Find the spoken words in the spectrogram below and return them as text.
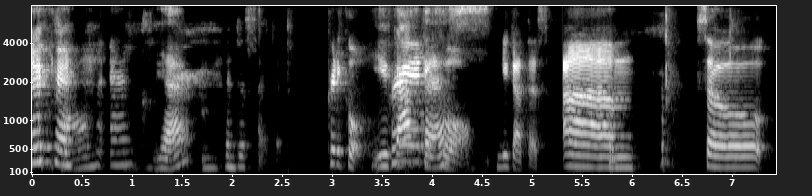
okay. Calm and clear Yeah. and decided. Pretty cool. You got Pretty cool. this. You got this. Um, so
